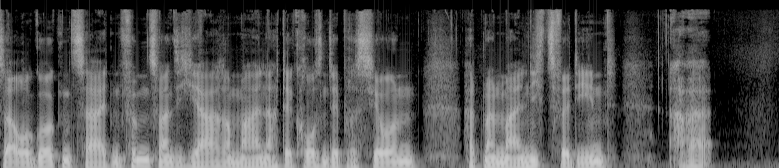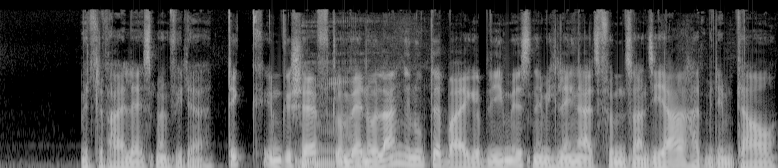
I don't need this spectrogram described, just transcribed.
saure Gurkenzeiten, 25 Jahre mal nach der großen Depression hat man mal nichts verdient. Aber mittlerweile ist man wieder dick im Geschäft. Mhm. Und wer nur lang genug dabei geblieben ist, nämlich länger als 25 Jahre, hat mit dem Dow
